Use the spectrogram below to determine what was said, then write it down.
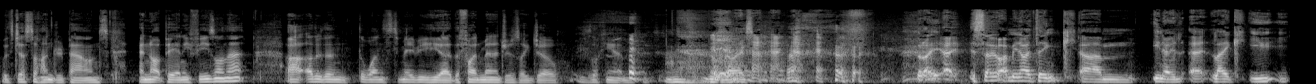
with just 100 pounds and not pay any fees on that, uh, other than the ones to maybe uh, the fund managers like Joe. He's looking at me. But I, I, so I mean, I think um, you know, uh, like you,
